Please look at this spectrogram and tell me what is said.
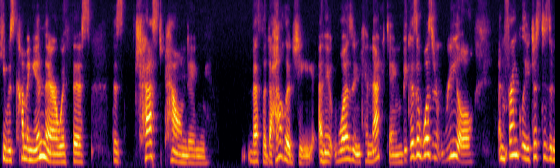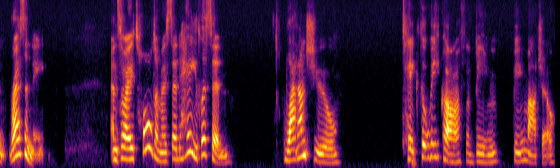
he was coming in there with this this chest pounding methodology and it wasn't connecting because it wasn't real and frankly it just doesn't resonate. And so I told him I said, "Hey, listen, why don't you take the week off of being being macho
